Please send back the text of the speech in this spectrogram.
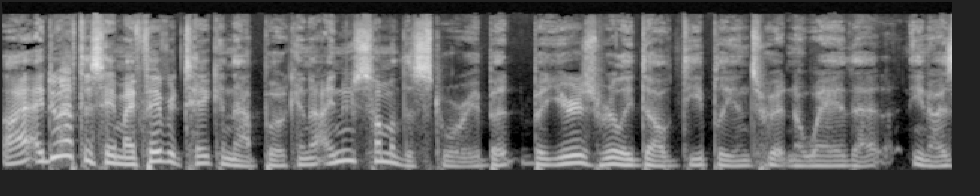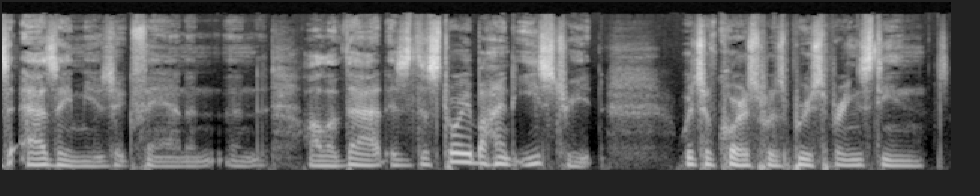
I, I, do have to say my favorite take in that book, and I knew some of the story, but but yours really delved deeply into it in a way that you know, as as a music fan and and all of that, is the story behind E Street, which of course was Bruce Springsteen's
